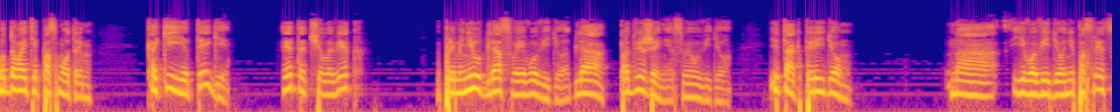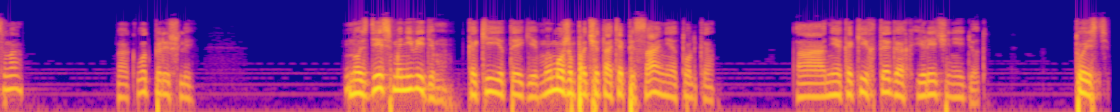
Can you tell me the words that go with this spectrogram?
Вот давайте посмотрим, какие теги этот человек применил для своего видео, для продвижения своего видео. Итак, перейдем на его видео непосредственно. Так, вот перешли. Но здесь мы не видим, какие теги. Мы можем прочитать описание только, а ни о каких тегах и речи не идет. То есть,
